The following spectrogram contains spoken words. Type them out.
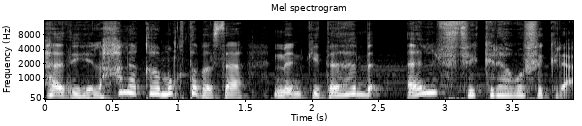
هذه الحلقة مقتبسة من كتاب الفكرة وفكرة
